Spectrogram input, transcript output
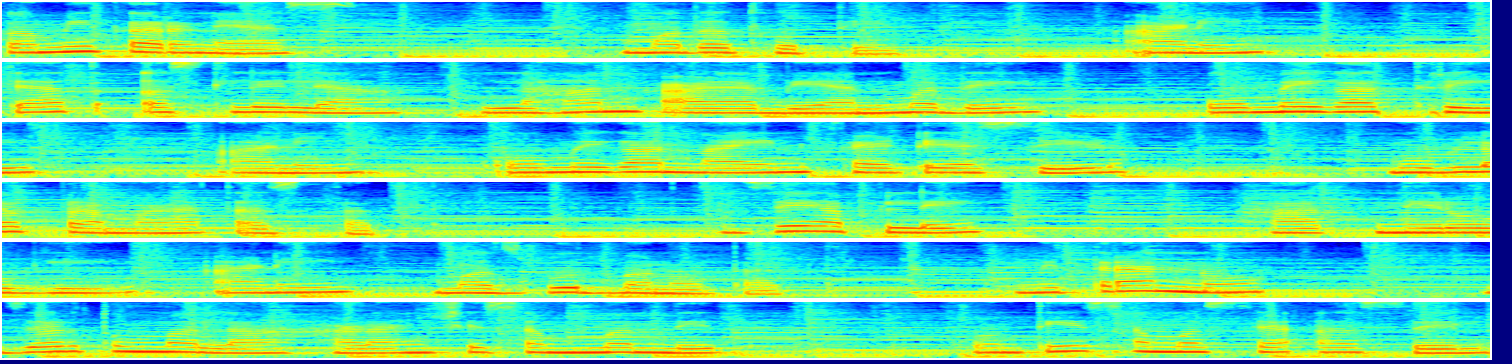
कमी करण्यास मदत होते आणि त्यात असलेल्या लहान काळ्या बियांमध्ये ओमेगा थ्री आणि ओमेगा नाईन फॅटी ॲसिड मुबलक प्रमाणात असतात जे आपले हात निरोगी आणि मजबूत बनवतात. मित्रांनो जर तुम्हाला हाडांशी संबंधित कोणतीही समस्या असेल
